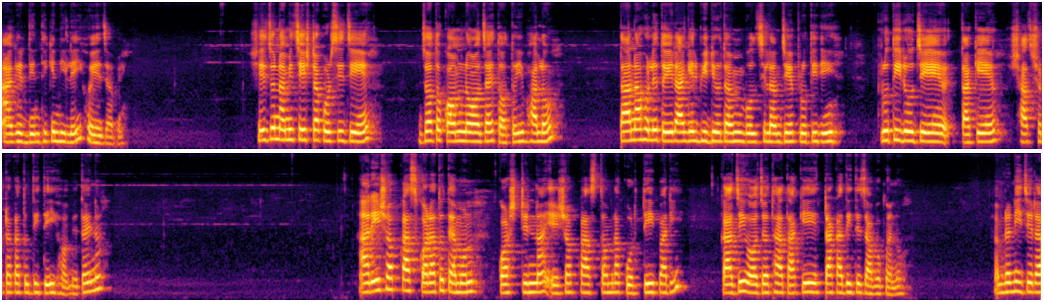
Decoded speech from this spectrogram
আগের দিন থেকে নিলেই হয়ে যাবে। সেই জন্য আমি চেষ্টা করছি যে, যত কম নেওয়া যায় ততই ভালো। তা না হলে তো এর আগের ভিডিওতে আমি বলছিলাম যে, প্রতিদিন প্রতি রোজে তাকে সাতশো টাকা তো দিতেই হবে, তাই না? আর এই সব কাজ করা তো তেমন কষ্টের না, এসব কাজ তো আমরা করতেই পারি। কাজে অযথা তাকে টাকা দিতে যাব কেন? আমরা নিজেরা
